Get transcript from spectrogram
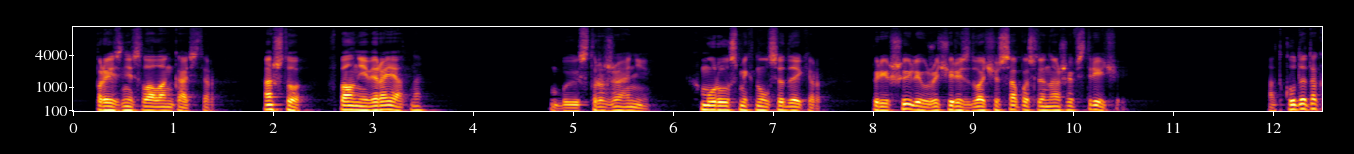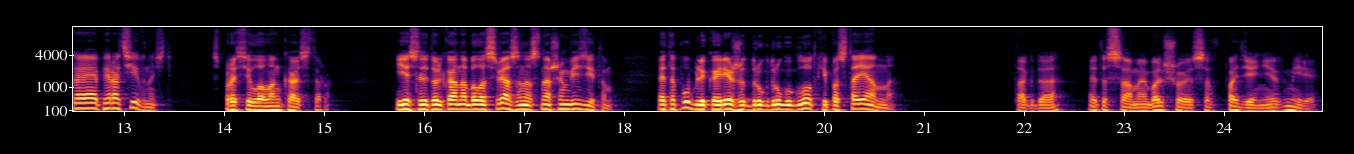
– произнесла Ланкастер. «А что, вполне вероятно». «Быстро же они», – хмуро усмехнулся Деккер. «Пришили уже через два часа после нашей встречи». «Откуда такая оперативность?» – спросила Ланкастер. Если только она была связана с нашим визитом. Эта публика режет друг другу глотки постоянно. Тогда это самое большое совпадение в мире.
